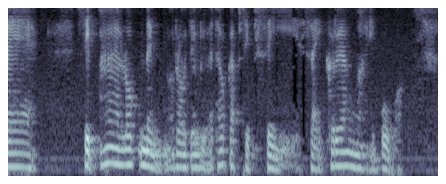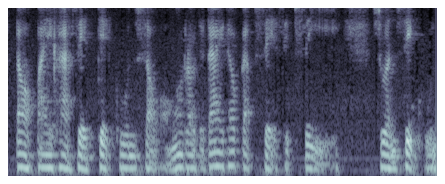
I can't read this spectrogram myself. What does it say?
แรก 15 ลบ 1 เราจะเหลือเท่ากับ 14 ใส่เครื่องหมายบวก ต่อไปค่ะ เศษ 7 คูณ 2 เราจะได้เท่ากับเศษ 14 ส่วน 10 คูณ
